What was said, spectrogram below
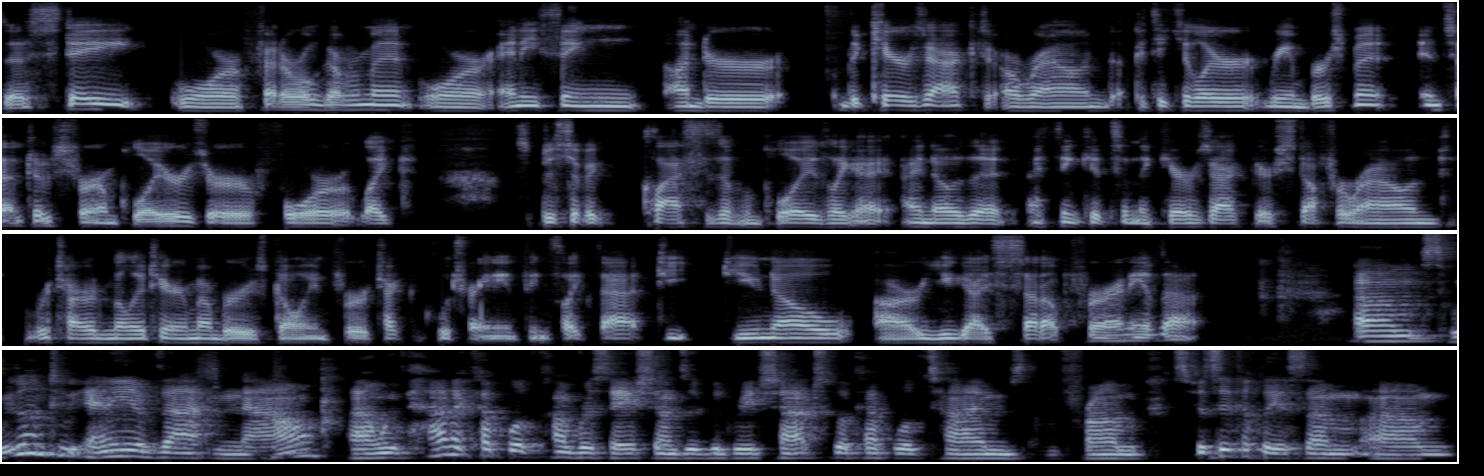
the state or federal government, or anything under the CARES Act around particular reimbursement incentives for employers or for like specific classes of employees. Like I, I know that I think it's in the CARES Act. There's stuff around retired military members going for technical training, things like that. Do, do you know? Are you guys set up for any of that? Um, so we don't do any of that now. Uh, we've had a couple of conversations. We've been reached out to a couple of times from specifically some um,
